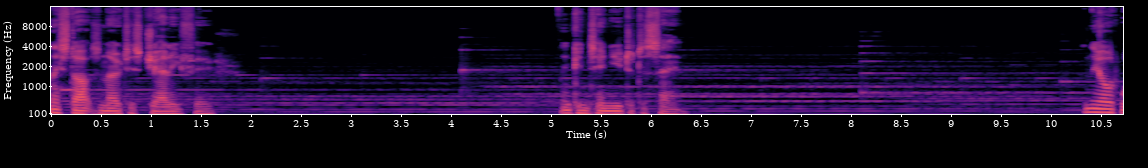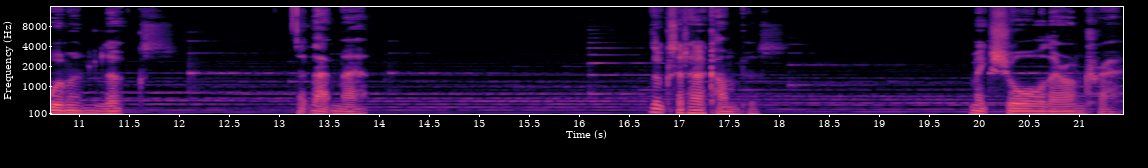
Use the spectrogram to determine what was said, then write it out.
They start to notice jellyfish and continue to descend. And the old woman looks at that map, looks at her compass, makes sure they're on track.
